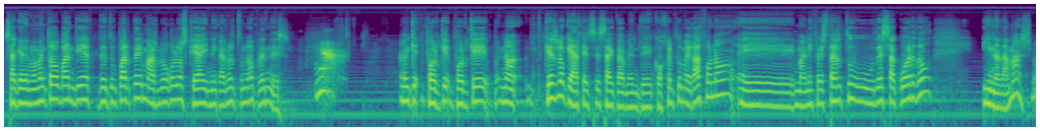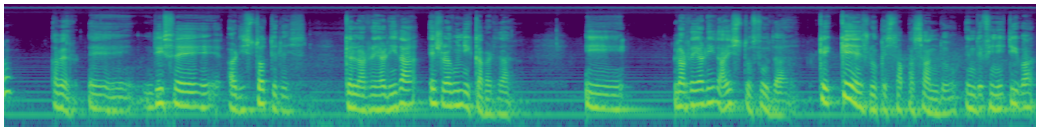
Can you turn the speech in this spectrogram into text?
O sea que de momento van 10 de tu parte, más luego los que hay. Nicanor, tú no aprendes. ¿Por qué, no, ¿Qué es lo que haces exactamente? Coger tu megáfono, eh, manifestar tu desacuerdo y nada más, ¿no? A ver, eh, dice Aristóteles que la realidad es la única verdad. Y la realidad es tozuda. ¿Qué, ¿Qué es lo que está pasando? En definitiva,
